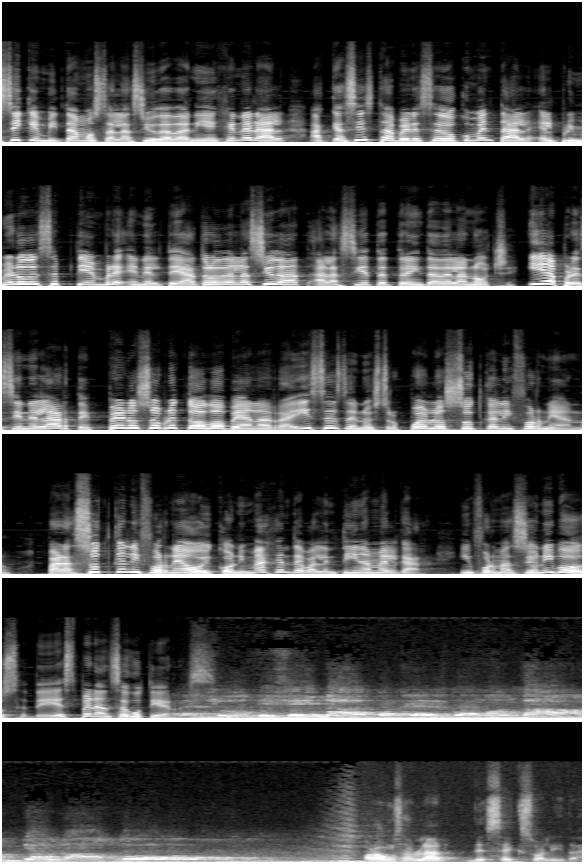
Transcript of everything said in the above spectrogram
Así que invitamos a la ciudadanía en general a que asista a ver este documental el primero de septiembre en el Teatro de la Ciudad a las 7.30 de la noche y aprecien el arte, pero sobre todo vean las raíces de nuestro pueblo sudcaliforniano. Para Sud California Hoy con imagen de Valentina Melgar. Información y voz de Esperanza Gutiérrez. Ahora vamos a hablar de sexualidad.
